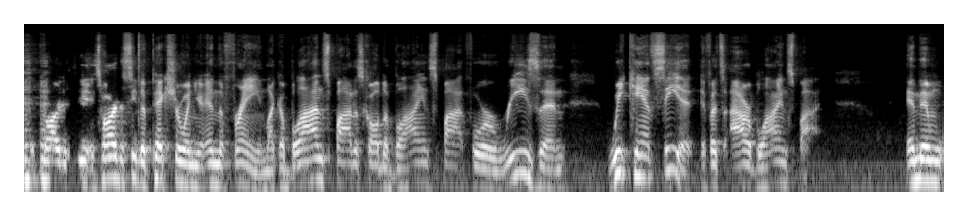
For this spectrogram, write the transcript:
It's hard, to see, it's hard to see the picture when you're in the frame. Like a blind spot is called a blind spot for a reason. We can't see it if it's our blind spot. And then,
